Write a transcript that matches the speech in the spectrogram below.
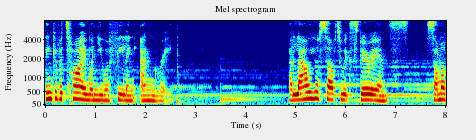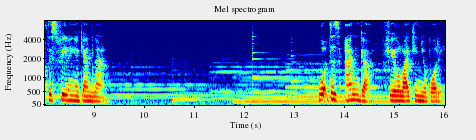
Think of a time when you were feeling angry. Allow yourself to experience some of this feeling again now. What does anger feel like in your body?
